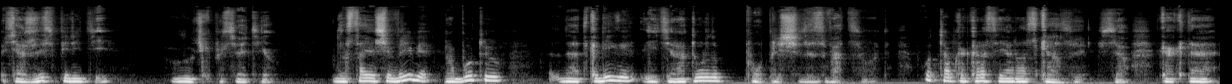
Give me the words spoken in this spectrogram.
«Вся жизнь впереди». Лучик посвятил. В настоящее время работаю над книгой «Литературным поприще» называться. Вот. Вот там как раз я рассказываю все, как на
